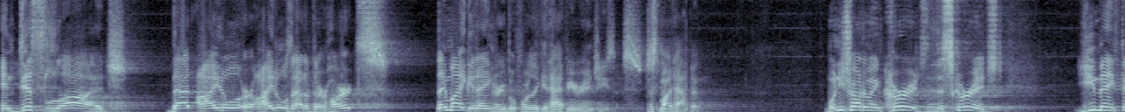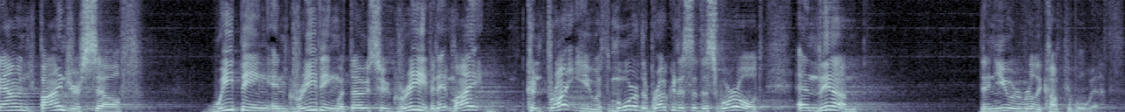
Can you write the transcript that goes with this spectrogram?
and dislodge that idol or idols out of their hearts, they might get angry before they get happier in Jesus. Just might happen. When you try to encourage the discouraged, you may found, find yourself weeping and grieving with those who grieve, and it might confront you with more of the brokenness of this world and them than you are really comfortable with.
